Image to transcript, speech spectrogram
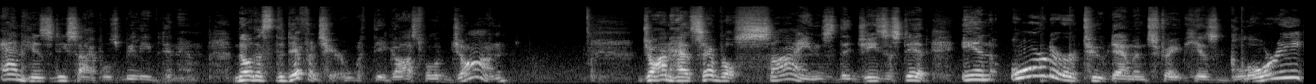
and his disciples believed in him. Notice the difference here with the Gospel of John. John has several signs that Jesus did in order to demonstrate his glory,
